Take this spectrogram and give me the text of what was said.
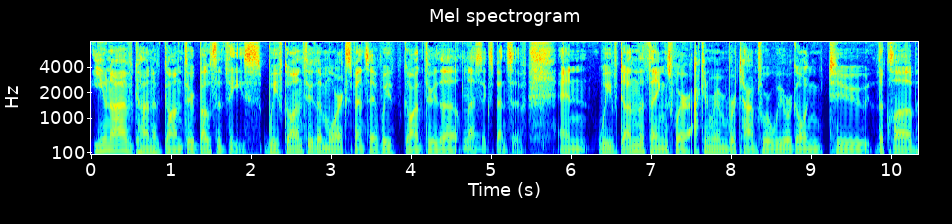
you and I have kind of gone through both of these. We've gone through the more expensive, we've gone through the mm. less expensive. And we've done the things where I can remember times where we were going to the club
